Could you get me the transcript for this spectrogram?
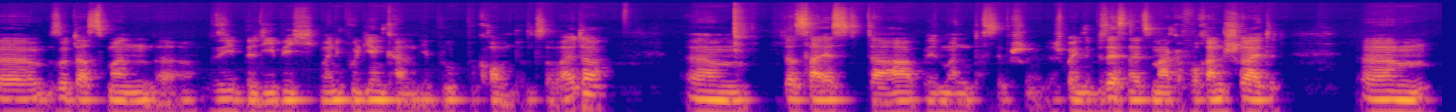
äh, sodass man äh, sie beliebig manipulieren kann, ihr Blut bekommt und so weiter. Ähm, das heißt, da will man, dass der entsprechende Besessenheitsmarker voranschreitet. Ähm,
